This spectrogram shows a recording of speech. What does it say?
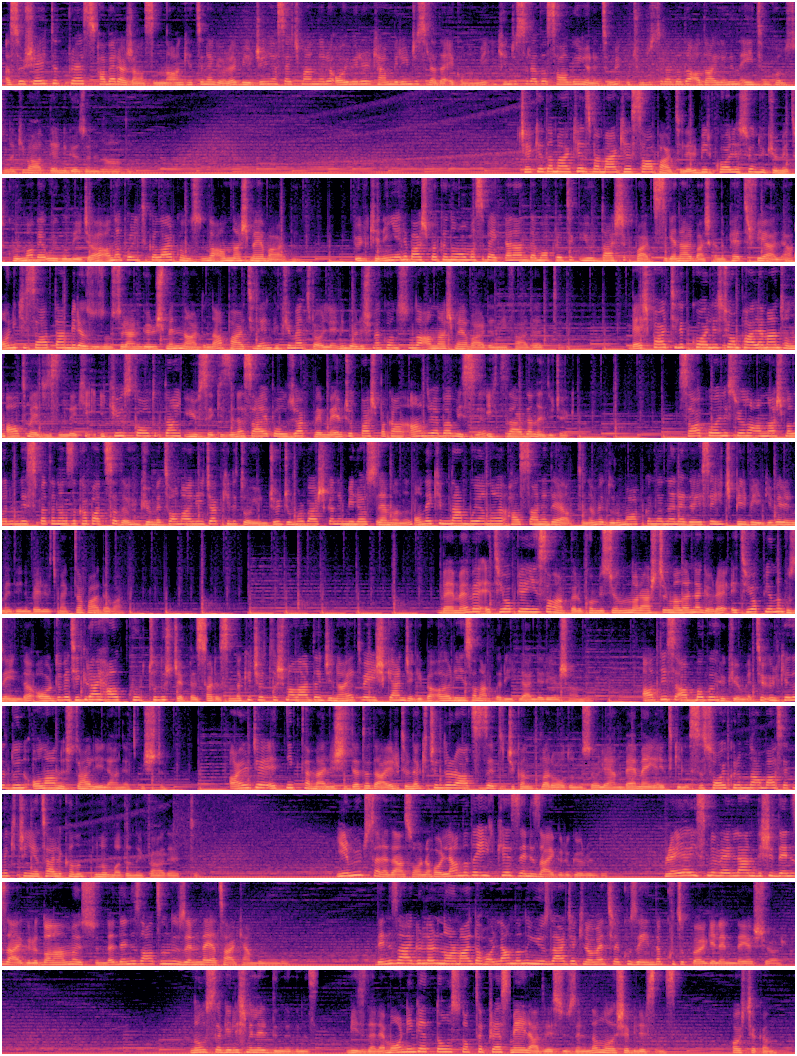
Associated Press haber ajansının anketine göre Virginia seçmenleri oy verirken birinci sırada ekonomi, ikinci sırada salgın yönetimi, üçüncü sırada da adayların eğitim konusundaki vaatlerini göz önüne aldı. Çekya'da merkez ve merkez sağ partileri bir koalisyon hükümeti kurma ve uygulayacağı ana politikalar konusunda anlaşmaya vardı. Ülkenin yeni başbakanı olması beklenen Demokratik Yurttaşlık Partisi Genel Başkanı Petr Fiala, 12 saatten biraz uzun süren görüşmenin ardından partilerin hükümet rollerini bölüşme konusunda anlaşmaya vardığını ifade etti. 5 partilik koalisyon parlamentonun alt meclisindeki 200 koltuktan 108'ine sahip olacak ve mevcut başbakan Andre Babis'i iktidardan edecek. Sağ koalisyonu anlaşmaları nispeten hızlı kapatsa da hükümeti onaylayacak kilit oyuncu Cumhurbaşkanı Milos Zeman'ın 10 Ekim'den bu yana hastanede yattığını ve durumu hakkında neredeyse hiçbir bilgi verilmediğini belirtmekte fayda var. BM ve Etiyopya İnsan Hakları Komisyonu'nun araştırmalarına göre Etiyopya'nın kuzeyinde Ordu ve Tigray Halk Kurtuluş Cephesi arasındaki çatışmalarda cinayet ve işkence gibi ağır insan hakları ihlalleri yaşandı. Addis Ababa hükümeti ülkede dün olağanüstü hal ilan etmişti. Ayrıca etnik temelli şiddete dair tırnak içinde rahatsız edici kanıtlar olduğunu söyleyen BM yetkilisi soykırımdan bahsetmek için yeterli kanıt bulunmadığını ifade etti. 23 seneden sonra Hollanda'da ilk kez deniz aygırı görüldü. Freya ismi verilen dişi deniz aygırı donanma üstünde denizaltının üzerinde yatarken bulundu. Deniz aygırları normalde Hollanda'nın yüzlerce kilometre kuzeyinde kutup bölgelerinde yaşıyor. Nous'la gelişmeleri dinlediniz. Bizlere morning@nous.press mail adresi üzerinden ulaşabilirsiniz. Hoşçakalın.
